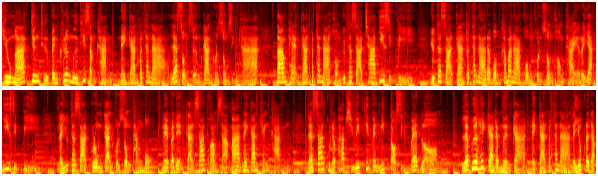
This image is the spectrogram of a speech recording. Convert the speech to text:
Q-Mark จึงถือเป็นเครื่องมือที่สำคัญในการพัฒนาและส่งเสริมการขนส่งสินค้า ตามแผนการพัฒนาของยุทธศาสตร์ชาติ 20 ปี ยุทธศาสตร์การพัฒนาระบบคมนาคมขนส่งของไทยระยะ 20 ปี และยุทธศาสตร์กรมการขนส่งทางบก ในประเด็นการสร้างความสามารถในการแข่งขัน และสร้างคุณภาพชีวิตที่เป็นมิตรต่อสิ่งแวดล้อม และเพื่อให้การดำเนินการในการพัฒนาและยกระดับ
